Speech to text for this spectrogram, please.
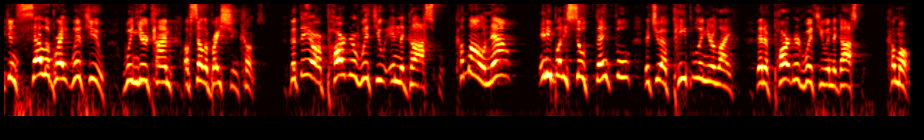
can celebrate with you when your time of celebration comes. That they are a partner with you in the gospel. Come on now. Anybody so thankful that you have people in your life that have partnered with you in the gospel? Come on.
